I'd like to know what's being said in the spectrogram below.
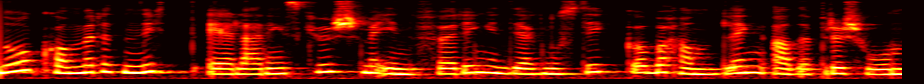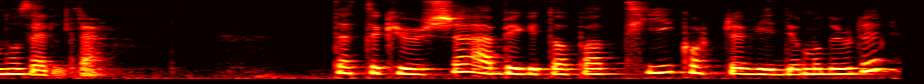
Nå kommer et nytt e-læringskurs med innføring i diagnostikk og behandling av depresjon hos eldre. Dette kurset er bygget opp av ti korte videomoduler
